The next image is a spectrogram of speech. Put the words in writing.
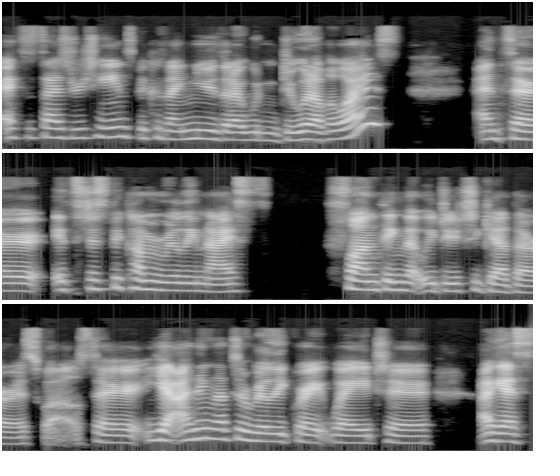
exercise routines because I knew that I wouldn't do it otherwise. And so it's just become a really nice fun thing that we do together as well. So yeah, I think that's a really great way to I guess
